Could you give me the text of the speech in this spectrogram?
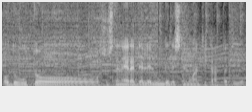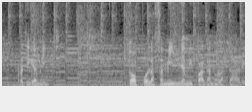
ho dovuto sostenere delle lunghe ed estenuanti trattative praticamente Dopo la famiglia mi pagano la Tari.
